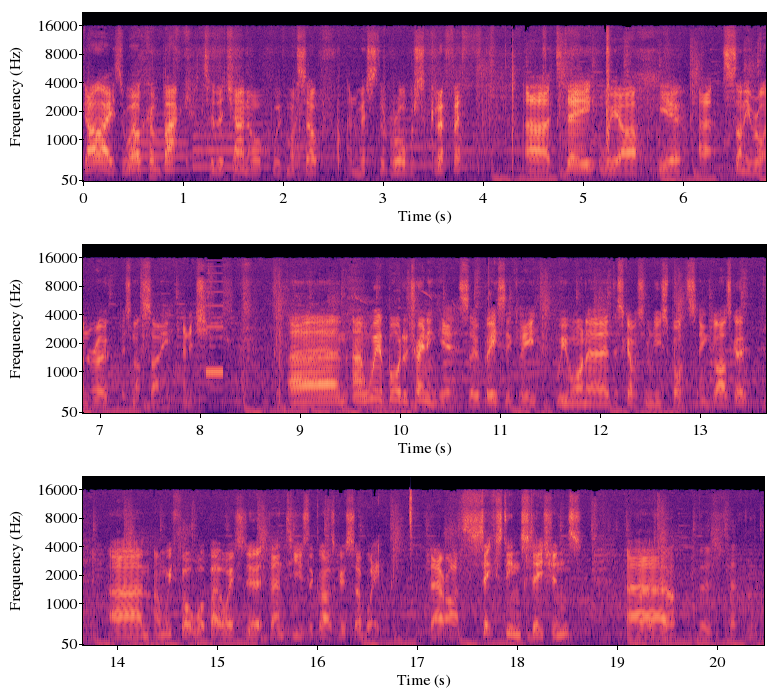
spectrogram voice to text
Guys, welcome back to the channel with myself and Mr. Robert Griffith. Uh, today we are here at sunny Rotten Row. It's not sunny and it's um, and we're bored of training here. So basically we want to discover some new spots in Glasgow um, and we thought what better way to do it than to use the Glasgow subway. There are 16 stations uh, there's 15.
